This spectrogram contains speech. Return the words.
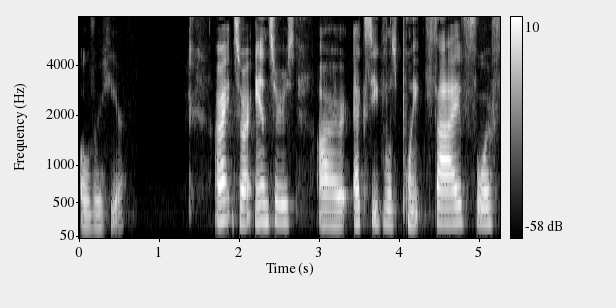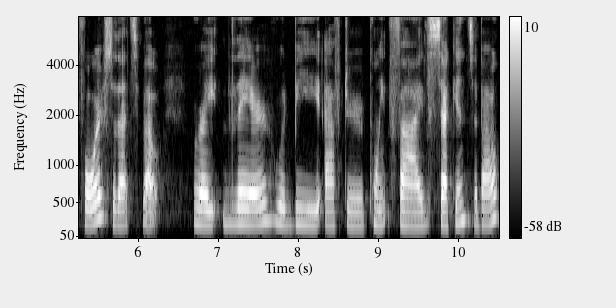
over here. All right, so our answers are x equals 0.544, so that's about right there would be after 0.5 seconds about.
